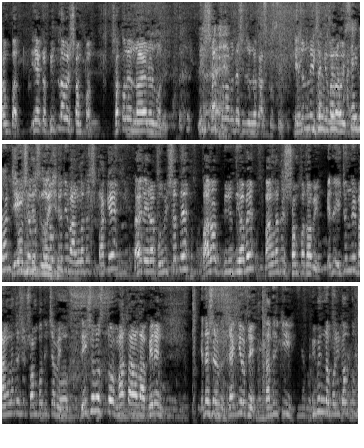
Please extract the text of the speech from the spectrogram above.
সম্পদ। তিনি একটা বিপ্লবের সম্পদ সকলের নয়নের মনে। নিঃস্বার্থভাবে দেশের জন্য কাজ করছে। এই জন্যই তাকে মারা হয়েছে। এই সমস্ত যদি বাংলাদেশে থাকে তাহলে এরা ভবিষ্যতে ভারত বিরোধী হবে বাংলাদেশ সম্পদ হবে। এদের এই জন্যই বাংলাদেশের সম্পদ হিসাবে যেই সমস্ত মাতা আলা বেরেন এদেশের জাগিয়ে ওঠে তাদের কি বিভিন্ন পরিকল্পনা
